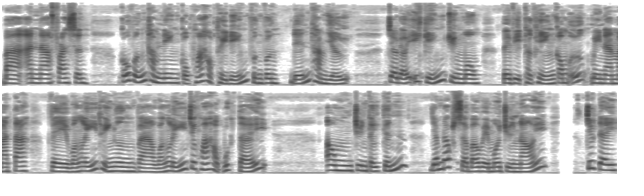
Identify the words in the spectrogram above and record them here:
bà Anna Franson, cố vấn thâm niên Cục Hóa học Thụy Điển, vân vân đến tham dự, trao đổi ý kiến chuyên môn về việc thực hiện công ước Minamata về quản lý thủy ngân và quản lý chất hóa học quốc tế. Ông Trương Tử Kính, Giám đốc Sở Bảo vệ Môi trường nói, trước đây,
